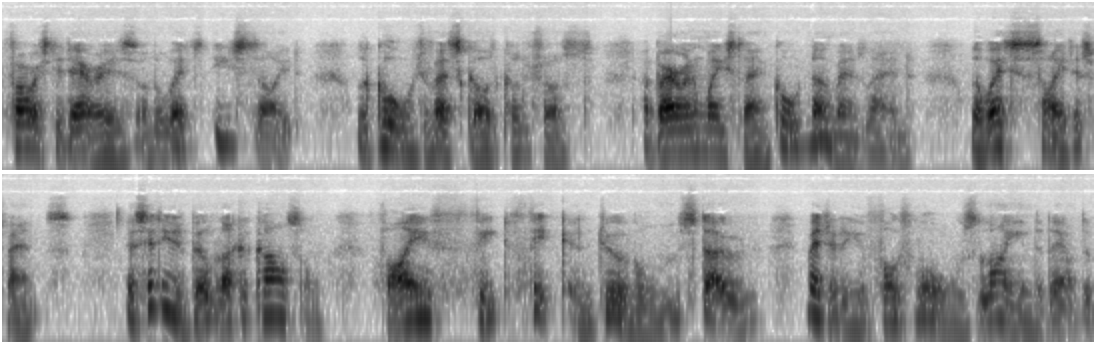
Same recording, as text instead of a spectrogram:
Forested areas on the west east side the gorge of Asgard contrasts a barren wasteland called No Man's Land on the west side expanse. The city was built like a castle, five feet thick and durable stone, readily enforced walls lined the outer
